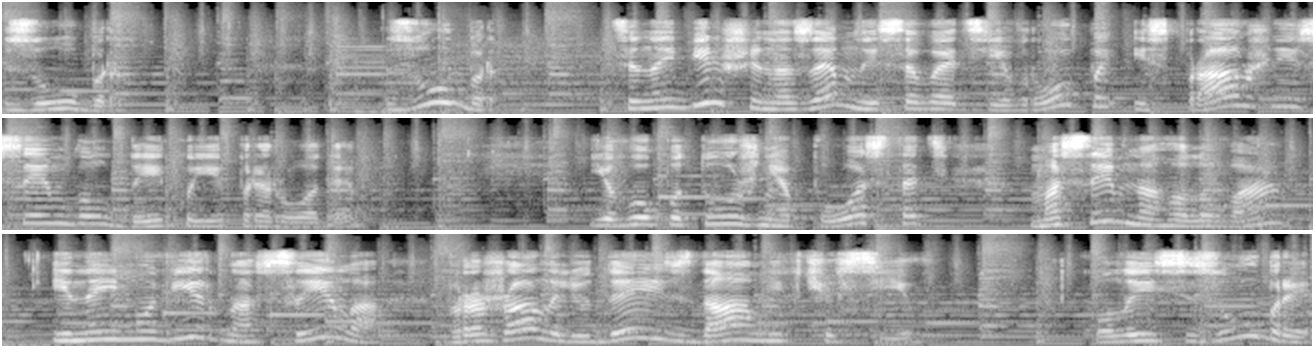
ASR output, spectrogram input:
зубр. Зубр це найбільший наземний савець Європи і справжній символ дикої природи. Його потужня постать, масивна голова і неймовірна сила вражали людей з давніх часів. Колись зубри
